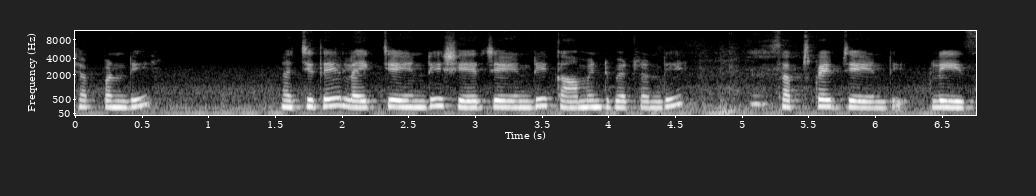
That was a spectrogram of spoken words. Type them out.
చెప్పండి. నచ్చితే లైక్ చేయండి షేర్ చేయండి కామెంట్ పెట్టండి సబ్స్క్రైబ్ చేయండి ప్లీజ్.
